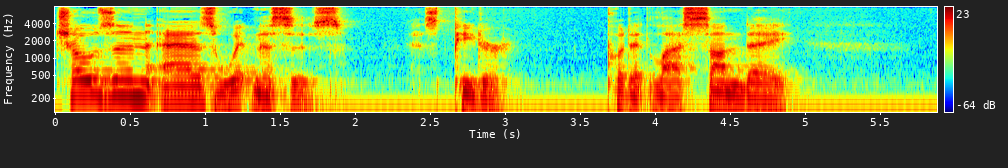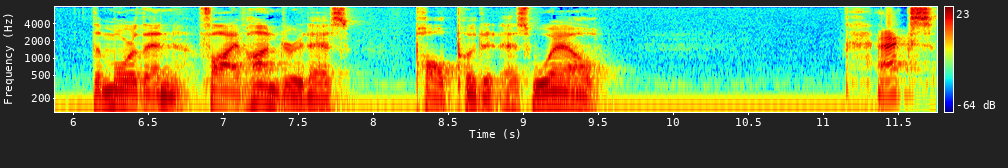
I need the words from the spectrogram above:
chosen as witnesses, as Peter put it last Sunday, the more than 500, as Paul put it as well. Acts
